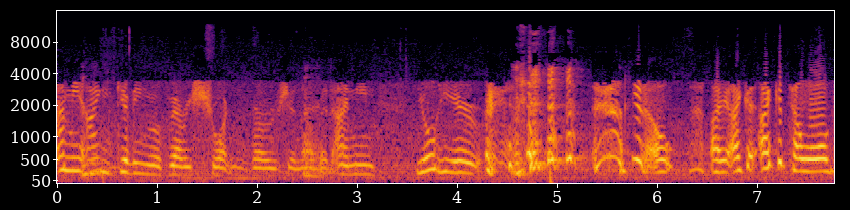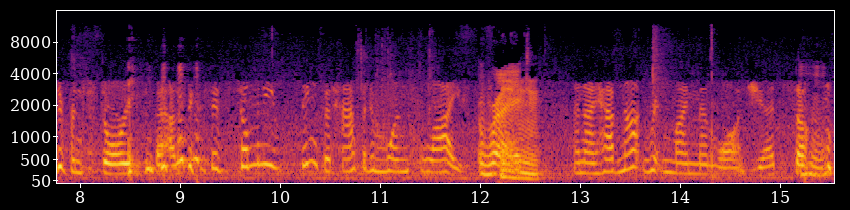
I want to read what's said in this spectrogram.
I mean, I'm giving you a very shortened version of it. I mean, you'll hear, you know, I, I, could, I could tell all different stories about it because there's so many things that happen in one's life. Right. Mhm. And I have not written my memoirs yet. So,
